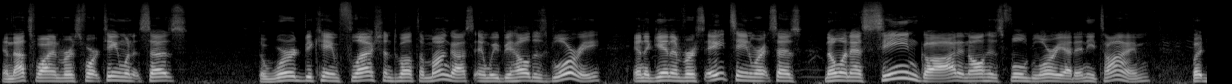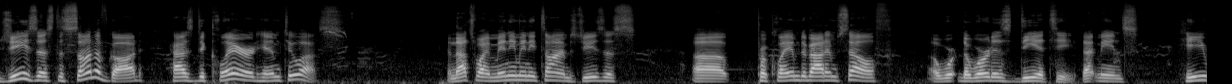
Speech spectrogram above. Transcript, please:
And that's why in verse 14, when it says, The Word became flesh and dwelt among us, and we beheld his glory, and again in verse 18, where it says, No one has seen God in all his full glory at any time, but Jesus, the Son of God, has declared him to us. And that's why many, many times Jesus uh, proclaimed about himself, uh, the word is deity. That means he,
